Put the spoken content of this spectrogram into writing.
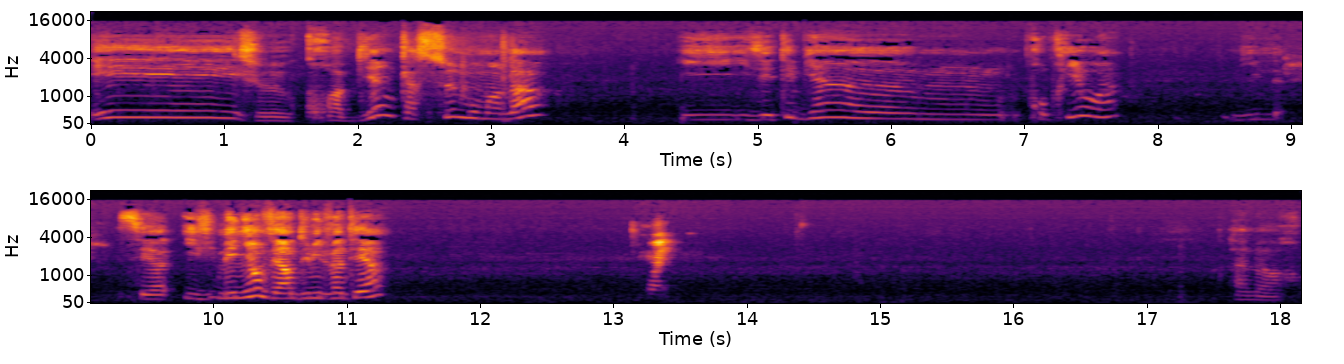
et je crois bien qu'à ce moment-là ils, étaient bien euh, proprio hein. C'est euh, Maignan vers 2021 Ouais. alors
